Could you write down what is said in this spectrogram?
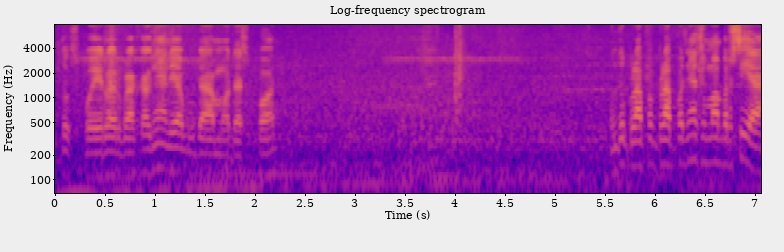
untuk spoiler belakangnya dia udah mode sport. Untuk pelapon-pelaponnya semua bersih ya.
